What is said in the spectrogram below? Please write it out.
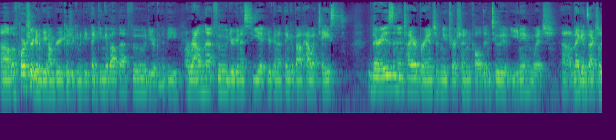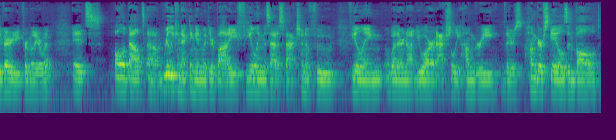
um, of course you're going to be hungry because you're going to be thinking about that food. You're going to be around that food. You're going to see it. You're going to think about how it tastes. There is an entire branch of nutrition called intuitive eating, which uh, Megan's actually very familiar with. It's all about um, really connecting in with your body, feeling the satisfaction of food, feeling whether or not you are actually hungry. There's hunger scales involved.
